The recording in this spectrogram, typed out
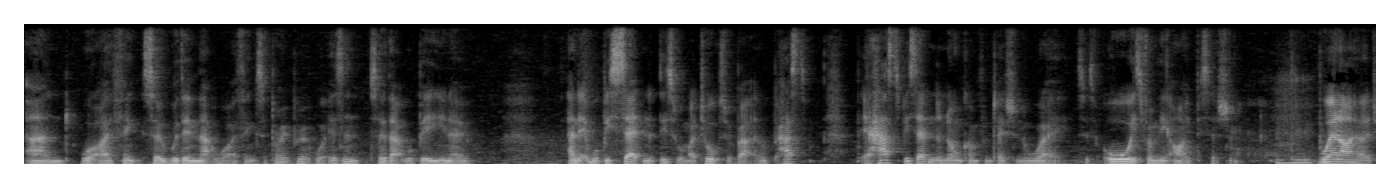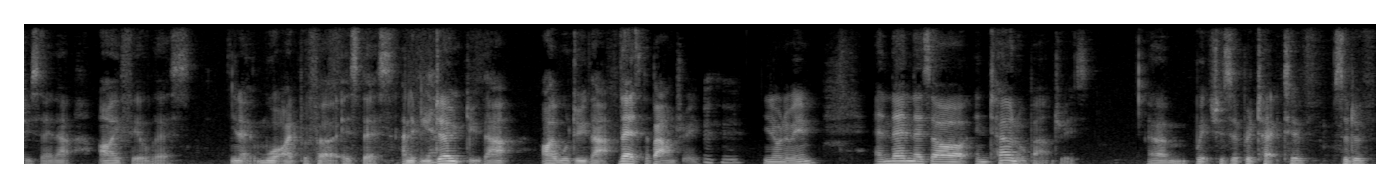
and what I think. So within that, what I think is appropriate, what isn't. So that will be, you know, and it will be said. And this is what my talks are about. It has to, it has to be said in a non-confrontational way. So it's always from the I position. Mm-hmm. When I heard you say that, I feel this. You know, and what I'd prefer is this. And if you Yeah. don't do that, I will do that. There's the boundary. Mm-hmm. You know what I mean? And then there's our internal boundaries, um, which is a protective sort of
